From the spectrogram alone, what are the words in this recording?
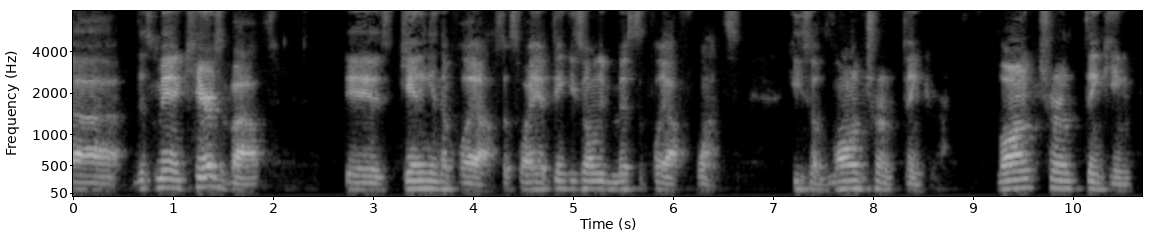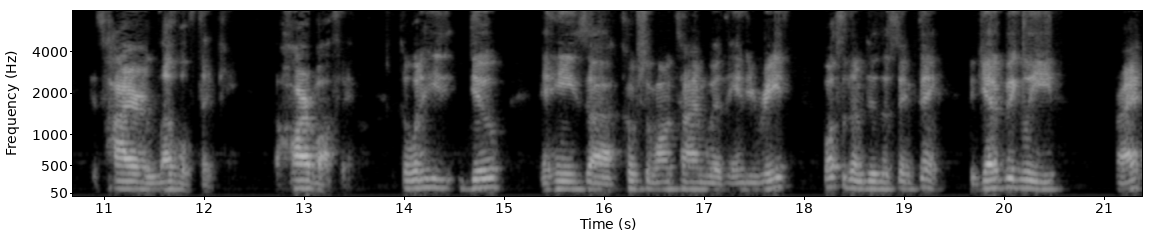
uh, this man cares about is getting in the playoffs. That's why I think he's only missed the playoff once. He's a long term thinker. Long term thinking is higher level thinking, the Harbaugh thing. So what did he do? And he's uh, coached a long time with Andy Reid. Both of them do the same thing. They get a big lead, right?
